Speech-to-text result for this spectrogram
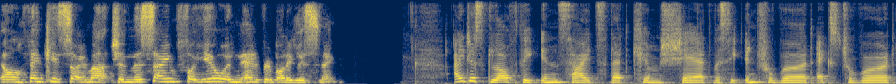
Oh, thank you so much. And the same for you and everybody listening. I just love the insights that Kim shared with the introvert, extrovert,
